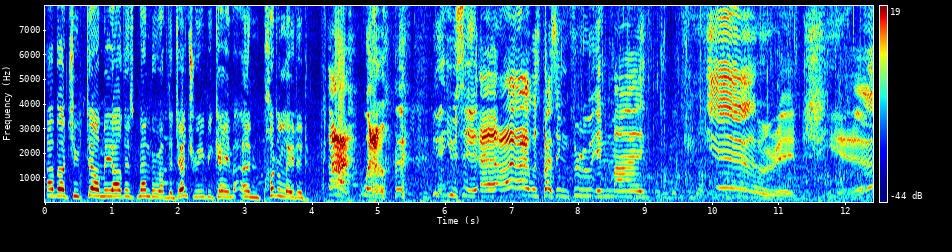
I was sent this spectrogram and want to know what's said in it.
how about you tell me how this member of the gentry became unpuddulated? Ah, well, you see, uh, I, was passing through in my carriage here,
